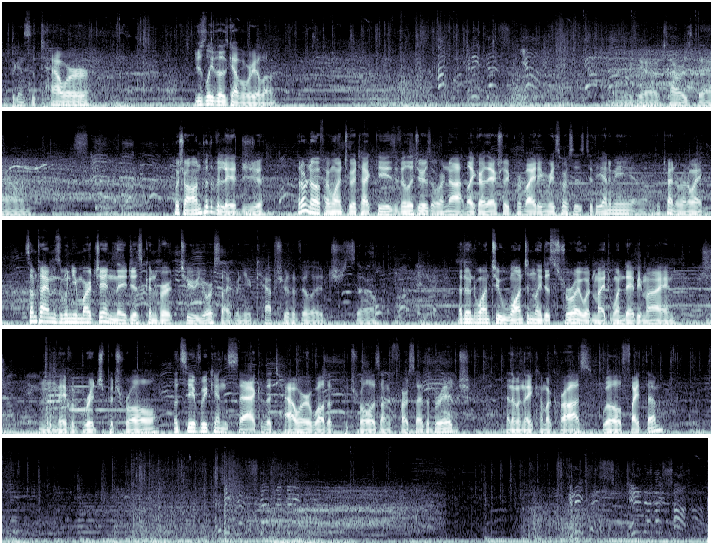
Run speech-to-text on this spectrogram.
Up against the tower. Just leave those cavalry alone. Tower's down. Push on to the village. I don't know if I want to attack these villagers or not. Like, are they actually providing resources to the enemy? Uh, they're trying to run away. Sometimes when you march in, they just convert to your side when you capture the village. So, I don't want to wantonly destroy what might one day be mine. Hmm, they have a bridge patrol. Let's see if we can sack the tower while the patrol is on the far side of the bridge. And then when they come across, we'll fight them.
